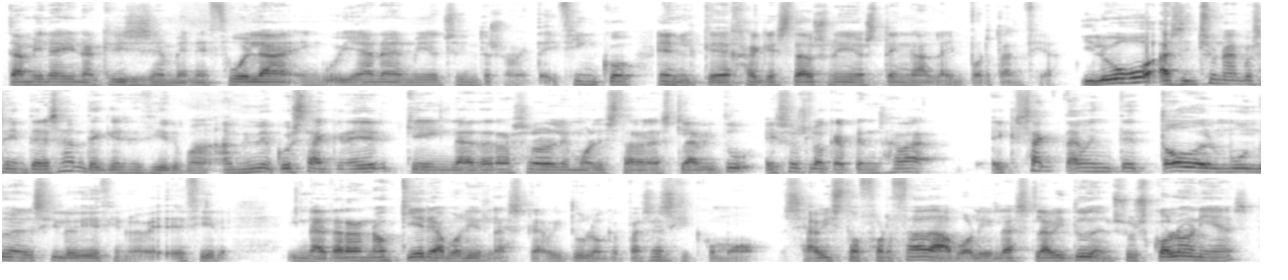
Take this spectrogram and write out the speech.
También hay una crisis en Venezuela, en Guyana, en 1895, en el que deja que Estados Unidos tenga la importancia. Y luego has dicho una cosa interesante, que es decir, a mí me cuesta creer que a Inglaterra solo le molestara la esclavitud. Eso es lo que pensaba exactamente todo el mundo en el siglo XIX. Es decir, Inglaterra no quiere abolir la esclavitud. Lo que pasa es que como se ha visto forzada a abolir la esclavitud en sus colonias,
